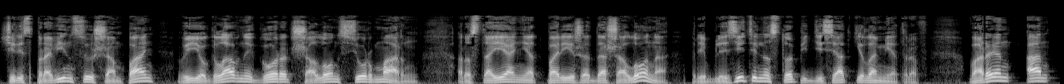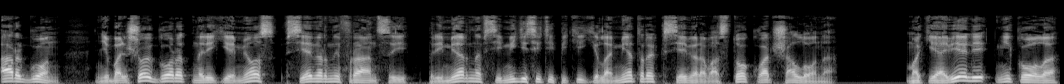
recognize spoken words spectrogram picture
через провинцию Шампань в ее главный город Шалон-сюр-Марн. Расстояние от Парижа до Шалона приблизительно 150 километров. Варен-Ан-Аргон – небольшой город на реке Мёс в северной Франции, примерно в 75 километрах к северо-востоку от Шалона. Макиавелли Никола,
